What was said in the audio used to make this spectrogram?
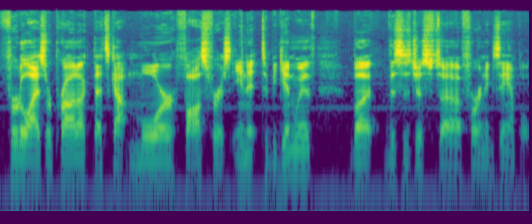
fertilizer product that's got more phosphorus in it to begin with, but this is just uh, for an example.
